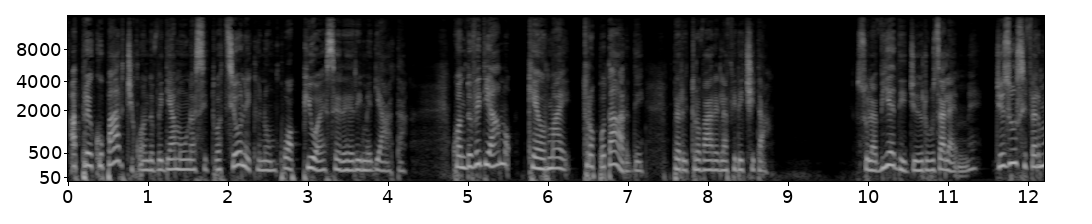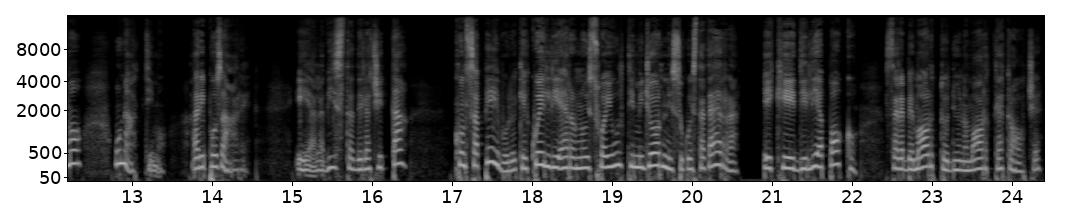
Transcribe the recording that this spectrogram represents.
a preoccuparci quando vediamo una situazione che non può più essere rimediata, quando vediamo che è ormai troppo tardi per ritrovare la felicità. Sulla via di Gerusalemme Gesù si fermò un attimo a riposare e alla vista della città, consapevole che quelli erano i suoi ultimi giorni su questa terra e che di lì a poco sarebbe morto di una morte atroce,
